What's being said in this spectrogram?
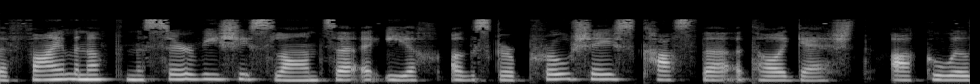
le feidhmeannacht na seirbhísí sláinte a íoc agus gur próiséis casta atá i gceist ach go bhfuil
